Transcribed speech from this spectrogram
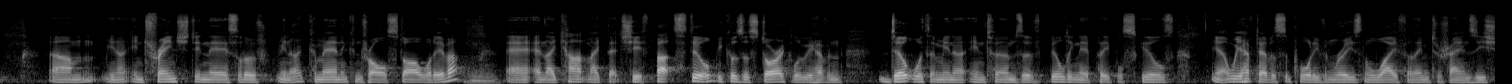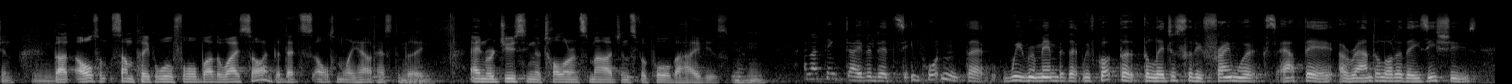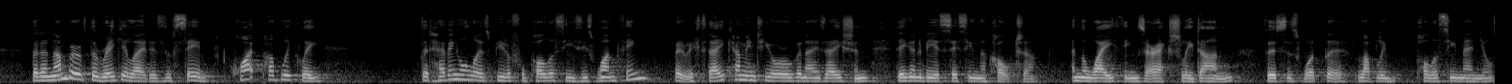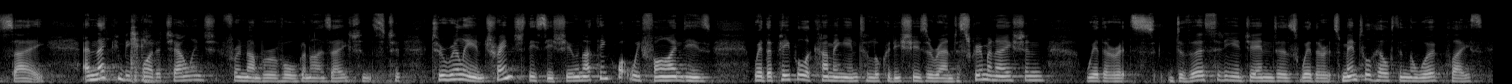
um, you know, entrenched in their sort of, you know, command and control style, whatever, mm. and, and, they can't make that shift. But still, because historically we haven't dealt with them in, a, in terms of building their people skills, you know, we have to have a supportive and reasonable way for them to transition. Mm. But some people will fall by the wayside, but that's ultimately how it has to mm. be. Mm-hmm. And reducing the tolerance margins for poor behaviours. -hmm. And I think, David, it's important that we remember that we've got the, the legislative frameworks out there around a lot of these issues. But a number of the regulators have said quite publicly that having all those beautiful policies is one thing, but if they come into your organisation, they're going to be assessing the culture and the way things are actually done versus what the lovely policy manuals say. And that can be quite a challenge for a number of organisations to, to really entrench this issue. And I think what we find is whether people are coming in to look at issues around discrimination, whether it's diversity agendas, whether it's mental health in the workplace,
